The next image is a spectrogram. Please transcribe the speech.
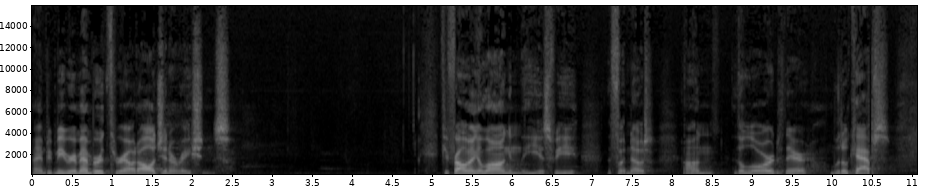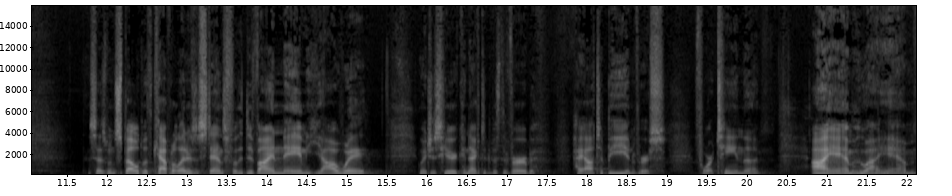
I am to be remembered throughout all generations. If you're following along in the ESV, the footnote on the Lord there, little caps, it says when spelled with capital letters, it stands for the divine name Yahweh, which is here connected with the verb hayah to be in verse 14. The I am who I am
